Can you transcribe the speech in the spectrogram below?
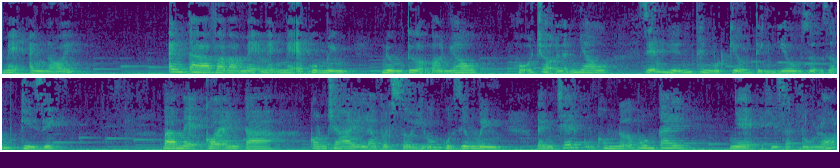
mẹ anh nói. Anh ta và bà mẹ mạnh mẽ của mình nương tựa vào nhau, hỗ trợ lẫn nhau, diễn biến thành một kiểu tình yêu dựa dẫm kỳ dị. Bà mẹ coi anh ta, con trai là vật sở hữu của riêng mình, đánh chết cũng không nỡ buông tay, nhẹ thì giặt đồ lót,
